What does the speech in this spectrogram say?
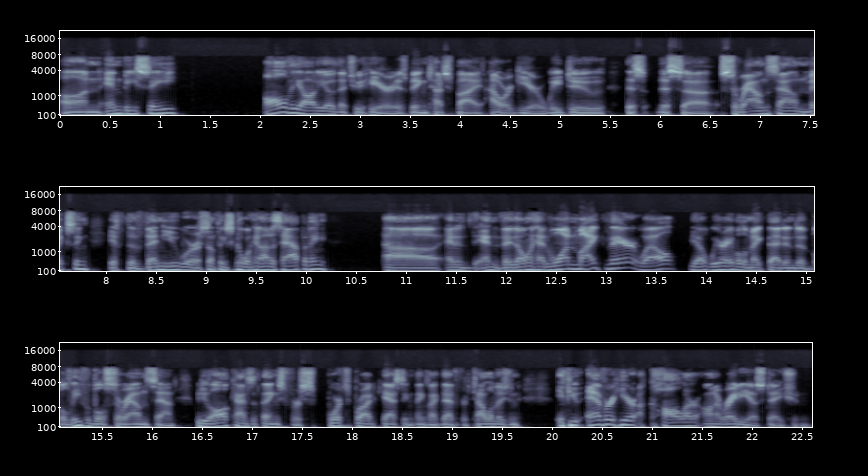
on NBC, all the audio that you hear is being touched by our gear. We do this this uh, surround sound mixing. If the venue where something's going on is happening, uh, and and they only had one mic there, well, you know, we were able to make that into believable surround sound. We do all kinds of things for sports broadcasting, things like that for television. If you ever hear a caller on a radio station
